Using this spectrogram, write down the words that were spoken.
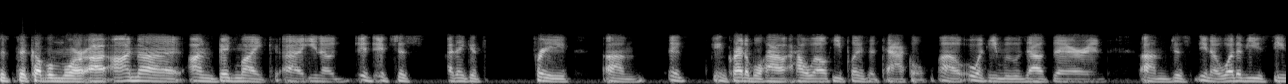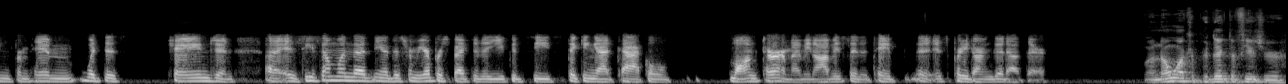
Just a couple more uh, on uh, on Big Mike. Uh, you know, it, it's just I think it's pretty um, incredible how how well he plays at tackle uh, when he moves out there, and um, just you know, what have you seen from him with this change? And uh, is he someone that you know, just from your perspective, that you could see sticking at tackle long term? I mean, obviously the tape is pretty darn good out there. Well, no one can predict the future,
